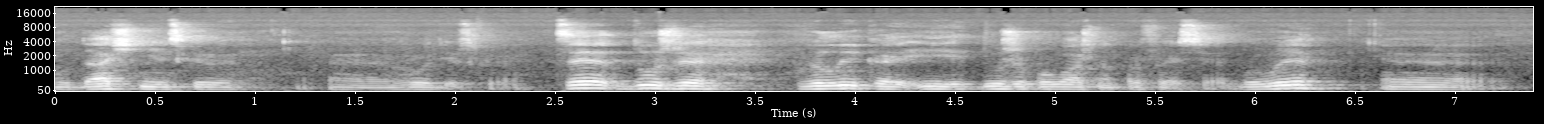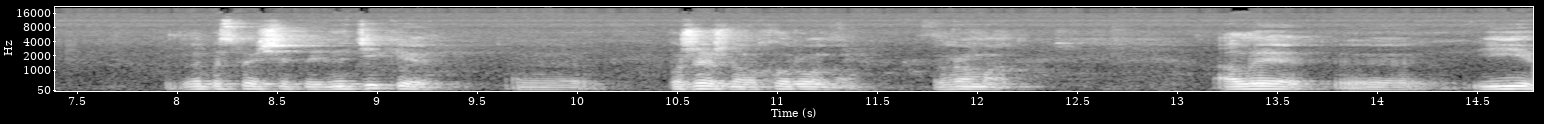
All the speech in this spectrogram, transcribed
Удачнінської, е, Гродівської. Це дуже велика і дуже поважна професія, бо ви е, забезпечуєте не тільки пожежну охорону громад, але е, і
